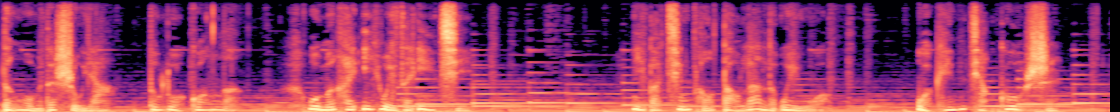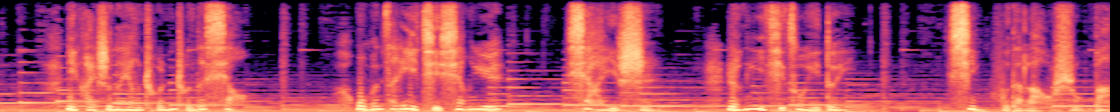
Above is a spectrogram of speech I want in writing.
等我们的鼠牙都落光了，我们还依偎在一起。你把青草捣烂了喂我，我给你讲故事，你还是那样纯纯的笑。我们在一起相约，下一世仍一起做一对。幸福的老鼠吧。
